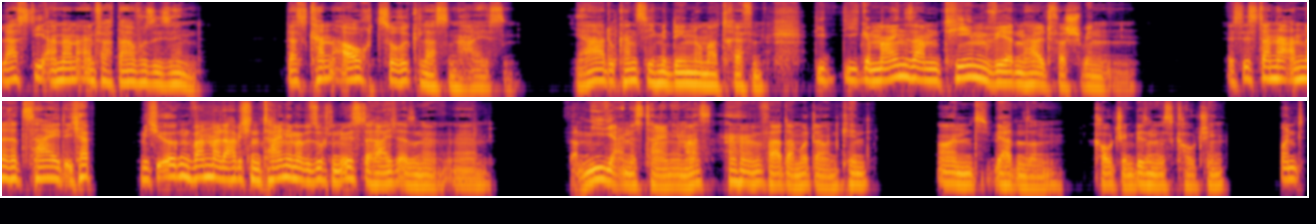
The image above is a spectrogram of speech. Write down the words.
lass die anderen einfach da, wo sie sind. Das kann auch zurücklassen heißen. Ja, du kannst dich mit denen nochmal treffen. Die, die gemeinsamen Themen werden halt verschwinden. Es ist dann eine andere Zeit. Ich habe mich irgendwann mal, da habe ich einen Teilnehmer besucht in Österreich, also eine äh, Familie eines Teilnehmers, Vater, Mutter und Kind. Und wir hatten so ein Coaching, Business Coaching. Und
